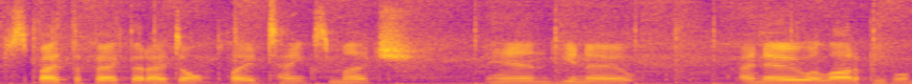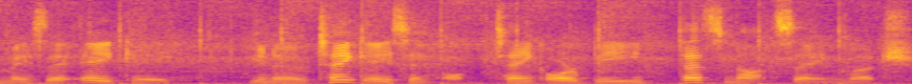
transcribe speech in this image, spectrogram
Despite the fact that I don't play tanks much, and, you know, I know a lot of people may say, AK, you know, Tank Ace and uh, Tank RB, that's not saying much.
